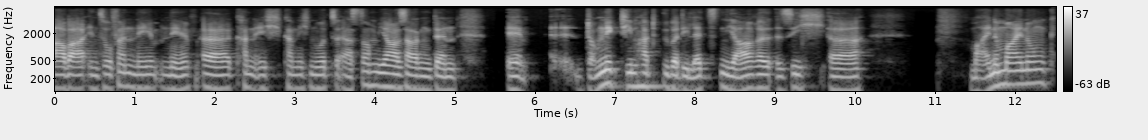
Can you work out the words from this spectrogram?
aber insofern, nee, nee, äh, kann ich, kann ich nur zuerst noch ein Ja sagen, denn äh, Dominik Thiem hat über die letzten Jahre sich, äh, meine Meinung,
